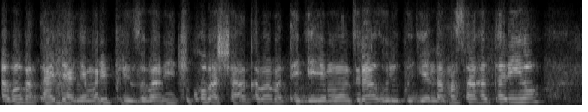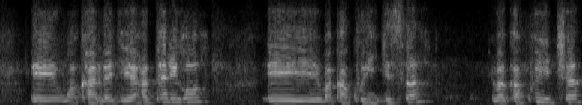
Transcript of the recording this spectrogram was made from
abo batajyanye muri pirizo babica uko bashaka babategeye mu nzira uri kugenda amasaha atariyo eh, wakandagiye ahatariho eh, bakakurigisa bakakwica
